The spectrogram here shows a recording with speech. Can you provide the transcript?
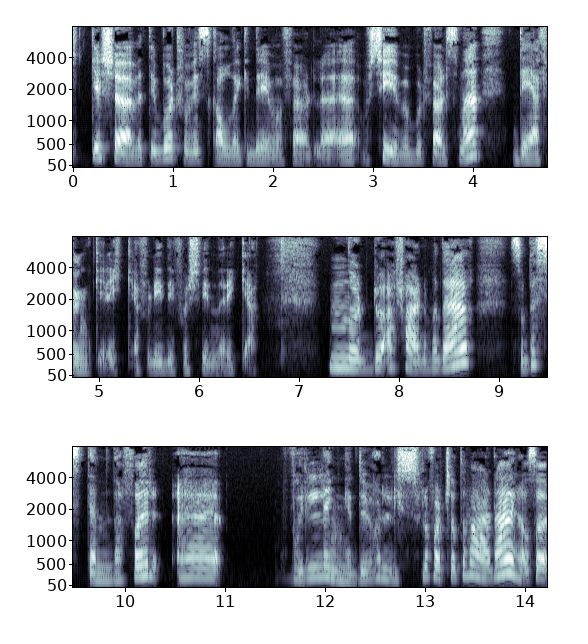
ikke skjøvet de bort, for vi skal ikke drive og føle, eh, skyve bort følelsene, det funker ikke, fordi de forsvinner ikke. Når du er ferdig med det, så bestem deg for eh, hvor lenge du har lyst til å fortsette å være der. Altså,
